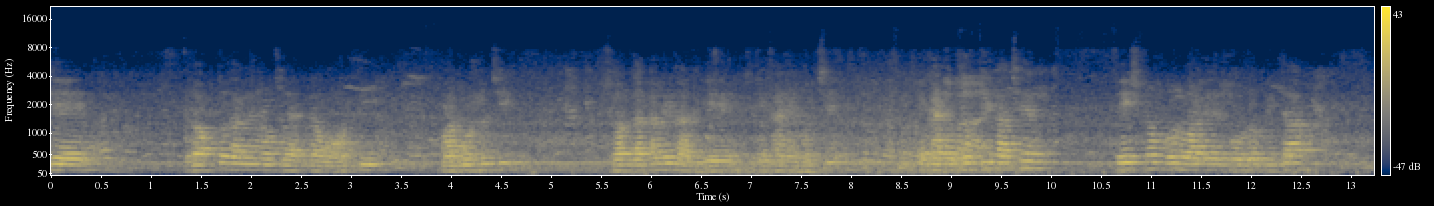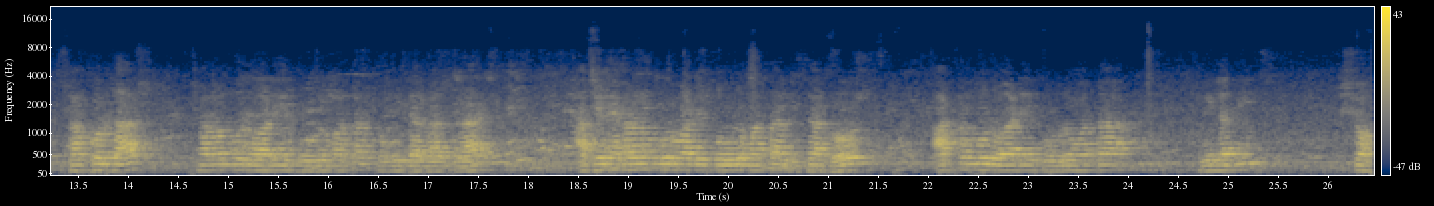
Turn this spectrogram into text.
যে রক্তদানের মতো একটা মহতি কর্মসূচি সন্ধ্যাকালীন আজকে এখানে হচ্ছে। এখানে উপস্থিত আছেন তেইশ নম্বর ওয়ার্ডের পৌরপিতা শঙ্কর দাস ছ নম্বর ওয়ার্ডের পৌরমাতা সমিতা দাস রায় আছেন এগারো নম্বর ওয়ার্ডের পৌরমাতা লিসা ঘোষ আট নম্বর ওয়ার্ডের পৌরমাতা নীলাদি সহ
